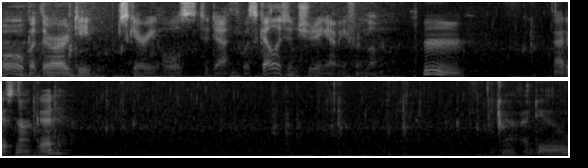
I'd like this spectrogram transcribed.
Oh, but there are deep, scary holes to death with skeletons shooting at me from them. Hmm. That is not good. If I do...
